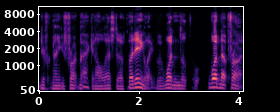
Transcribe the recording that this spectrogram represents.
different names, front, back, and all that stuff. But anyway, it wasn't wasn't up front,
